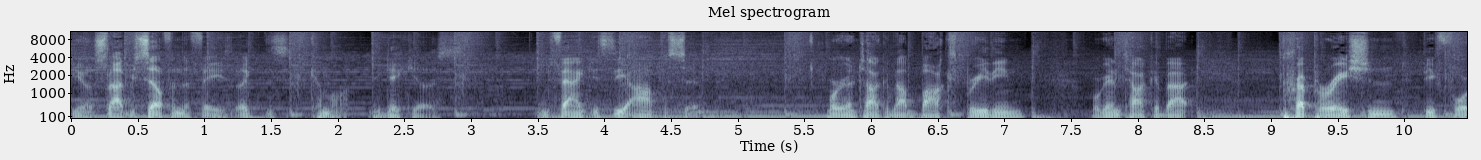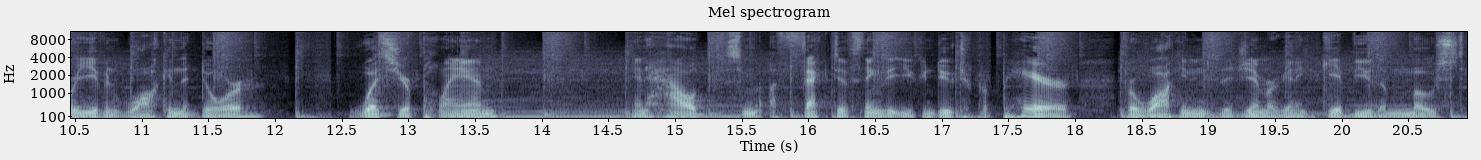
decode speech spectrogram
you know, slap yourself in the face. Like this, come on, ridiculous. In fact, it's the opposite. We're going to talk about box breathing. We're going to talk about preparation before you even walk in the door. What's your plan? And how some effective things that you can do to prepare for walking into the gym are going to give you the most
